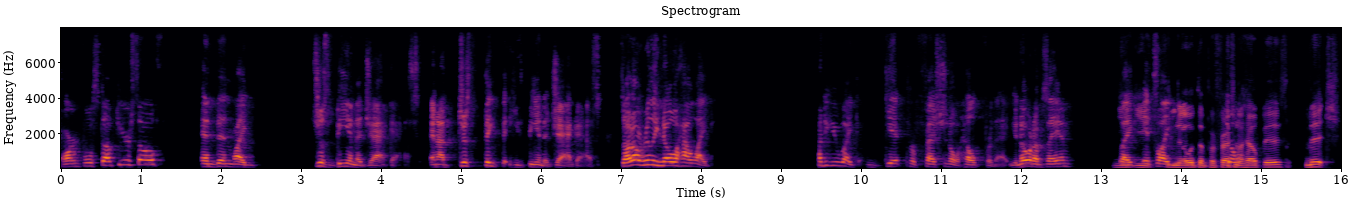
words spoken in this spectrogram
harmful stuff to yourself and then like just being a jackass. And I just think that he's being a jackass. So I don't really know how like how do you like get professional help for that? You know what I'm saying? Like You- it's like you know what the professional Yo- help is, Mitch.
